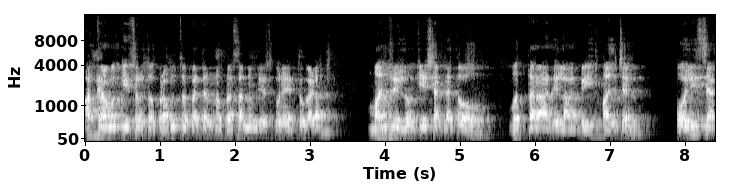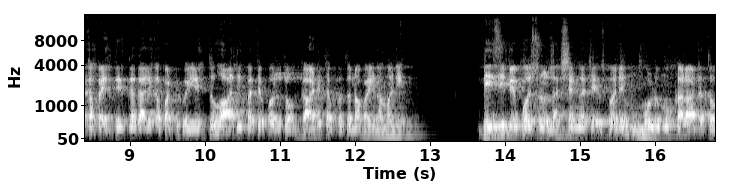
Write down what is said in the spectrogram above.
అక్రమ కేసులతో ప్రభుత్వ పెద్దలను ప్రసన్నం చేసుకునే ఎత్తుగడ మంత్రి లోకేష్ అండతో ఉత్తరాది లాబీ హల్చల్. పోలీస్ శాఖపై దీర్ఘకాలిక పట్టుకు ఎత్తు ఆధిపత్య పోరుతో గాడి తప్పుతున్న వైనమని డీజీపీ పోస్టును లక్ష్యంగా చేసుకొని మూడు ముక్కలాటతో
